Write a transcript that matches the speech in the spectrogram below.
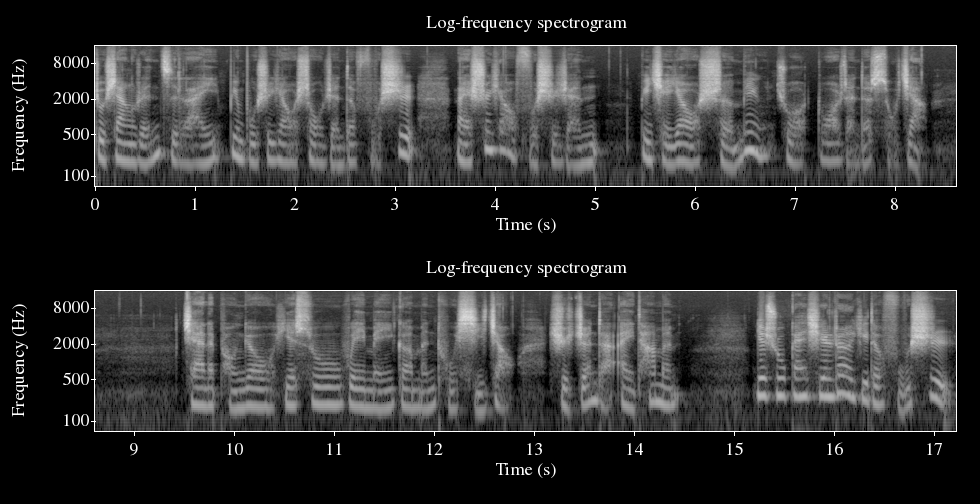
就像人子来，并不是要受人的服侍，乃是要服侍人，并且要舍命做多人的赎价。亲爱的朋友，耶稣为每一个门徒洗脚，是真的爱他们。耶稣甘心乐意的服侍，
